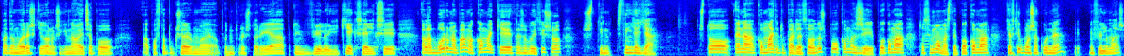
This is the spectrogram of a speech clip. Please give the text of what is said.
πάντα μου αρέσει και εγώ να ξεκινάω έτσι από, από αυτά που ξέρουμε από την προϊστορία, από την βιολογική εξέλιξη, αλλά μπορούμε να πάμε ακόμα και θα σας βοηθήσω στην, στην γιαγιά. Στο ένα κομμάτι του παρελθόντος που ακόμα ζει, που ακόμα το θυμόμαστε, που ακόμα και αυτοί που μας ακούνε, οι φίλοι μας,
